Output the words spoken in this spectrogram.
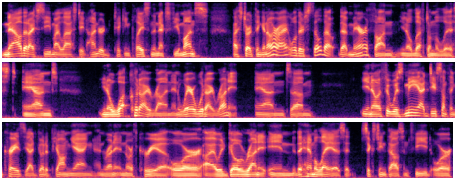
now that I see my last 800 taking place in the next few months, I start thinking, all right, well, there's still that that marathon you know left on the list, and you know what could I run and where would I run it? And um, you know, if it was me, I'd do something crazy. I'd go to Pyongyang and run it in North Korea, or I would go run it in the Himalayas at 16,000 feet, or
